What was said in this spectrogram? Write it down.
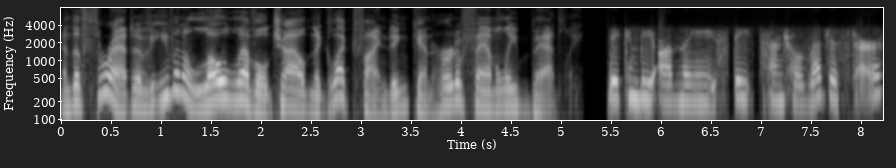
and the threat of even a low level child neglect finding can hurt a family badly. They can be on the state central register,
